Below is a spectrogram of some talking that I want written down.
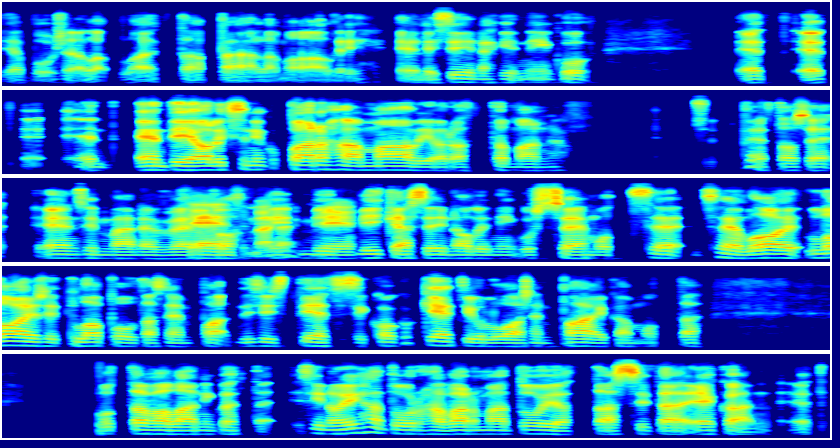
ja Busella laittaa päällä maaliin. Eli siinäkin niin kuin, et, et, en, en tiedä, oliko se niin kuin parhaan maali odottaman veto se ensimmäinen veto, se ensimmäinen, mi, niin. mikä siinä oli niin kuin se, mutta se, se loi, loi sit lopulta sen, niin siis tietysti koko ketju luo sen paikan, mutta mutta tavallaan, niin kuin, että siinä on ihan turha varmaan tuijottaa sitä ekan, että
